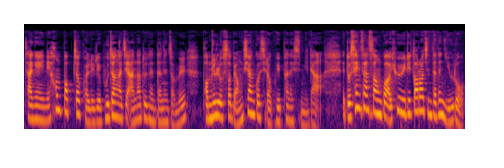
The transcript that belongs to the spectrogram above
장애인의 헌법적 권리를 보장하지 않아도 된다는 점을 법률로서 명시한 것이라고 비판했습니다. 또 생산성과 효율이 떨어진다는 이유로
